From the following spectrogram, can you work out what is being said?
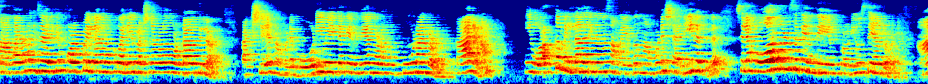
സാധാരണ വിചാരിക്കും കുഴപ്പമില്ല നമുക്ക് വലിയ പ്രശ്നങ്ങളൊന്നും ഉണ്ടാവത്തില്ല. പക്ഷേ നമ്മുടെ ബോഡി വെയിറ്റ് ഒക്കെ എന്ത് ചെയ്യാൻ തുടങ്ങും? കൂടാൻ തുടങ്ങും. കാരണം ഈ ഉറക്കമില്ലാതിരിക്കുന്ന സമയത്ത് നമ്മുടെ ശരീരത്തിൽ ചില ഹോർമോൺസ് ഒക്കെ എന്ത് ചെയ്യും പ്രൊഡ്യൂസ് ചെയ്യാൻ തുടങ്ങും ആ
